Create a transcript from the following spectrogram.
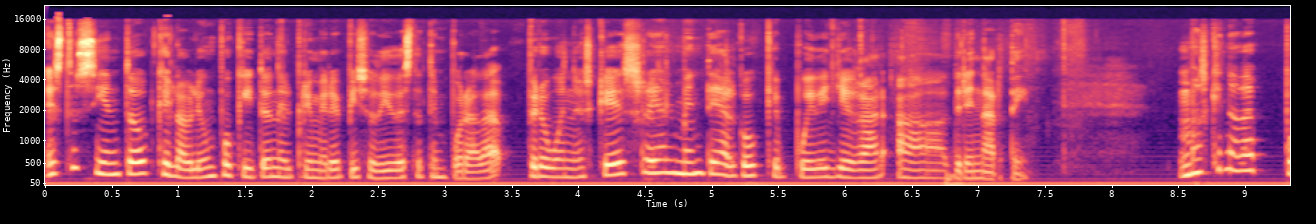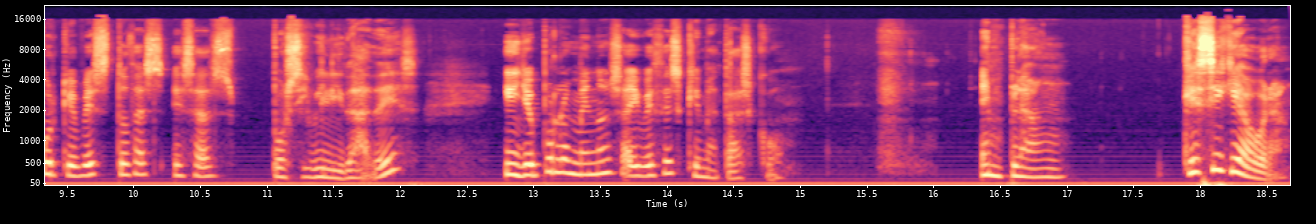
Esto siento que lo hablé un poquito en el primer episodio de esta temporada, pero bueno, es que es realmente algo que puede llegar a drenarte. Más que nada porque ves todas esas posibilidades y yo por lo menos hay veces que me atasco. En plan, ¿qué sigue ahora?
